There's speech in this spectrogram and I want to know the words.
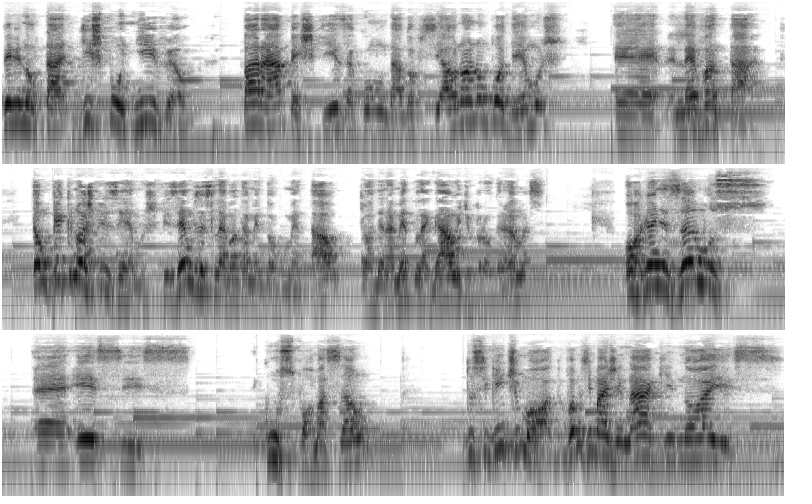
se ele não está disponível para a pesquisa como um dado oficial, nós não podemos é, levantar. Então, o que, que nós fizemos? Fizemos esse levantamento documental de ordenamento legal e de programas, organizamos é, esses cursos de formação, do seguinte modo: vamos imaginar que nós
